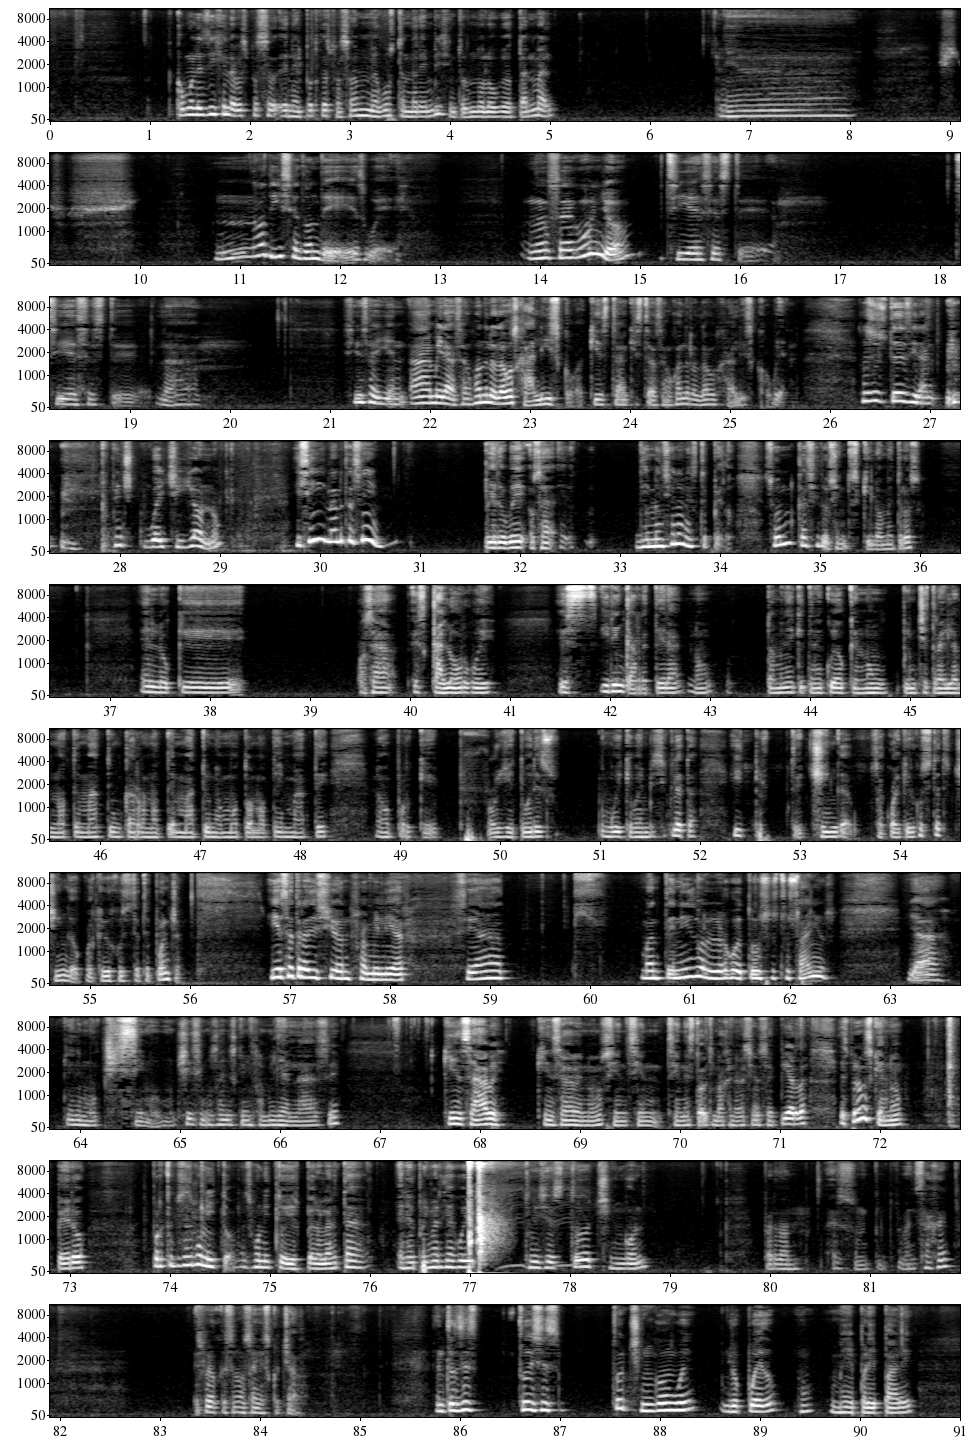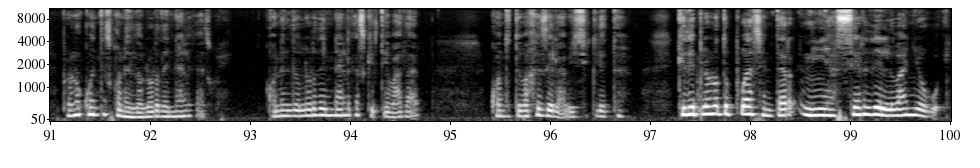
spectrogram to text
Como les dije la vez pasada, en el podcast pasado, a mí me gusta andar en bici, entonces no lo veo tan mal. Eh... No dice dónde es, güey. No, según yo, sí es este. Sí es este. La. Sí es ahí en. Ah, mira, San Juan de los Lagos, Jalisco. Aquí está, aquí está, San Juan de los Lagos, Jalisco. Bien. Entonces ustedes dirán, pinche güey chillón, ¿no? Y sí, la neta sí. Pero ve, o sea, dimensionan este pedo. Son casi 200 kilómetros. En lo que o sea, es calor, güey. Es ir en carretera, ¿no? También hay que tener cuidado que no un pinche trailer no te mate, un carro no te mate, una moto no te mate, ¿no? Porque, oye, tú eres un güey que va en bicicleta y pues, te chinga, o sea, cualquier cosita te chinga cualquier cosita te poncha. Y esa tradición familiar se ha pues, mantenido a lo largo de todos estos años. Ya tiene muchísimos, muchísimos años que mi familia la hace. ¿Quién sabe? quién sabe, ¿no? Si, si, en esta última generación se pierda. Esperemos que no. Pero, porque pues es bonito, es bonito ir. Pero la neta, en el primer día, güey, tú dices todo chingón. Perdón, es un mensaje. Espero que se nos haya escuchado. Entonces, tú dices, todo chingón, güey. Yo puedo, ¿no? Me preparé. Pero no cuentas con el dolor de nalgas, güey. Con el dolor de nalgas que te va a dar cuando te bajes de la bicicleta que de plano no te puedas sentar ni hacer del baño, güey.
